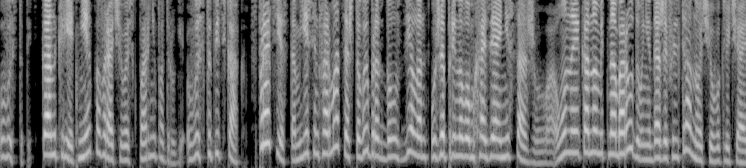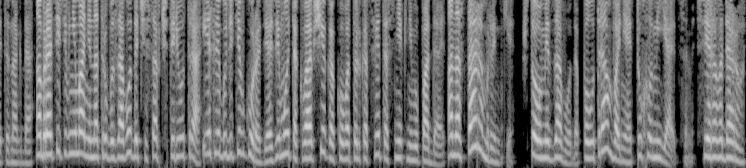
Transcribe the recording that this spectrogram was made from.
выступить. Конкретнее, поворачиваясь к парню подруги. Выступить как? С протестом. Есть информация, что выброс был сделан уже при новом хозяине Сажевого. Он и экономит на оборудовании, даже фильтра ночью выключает иногда. Обратите внимание на трубы завода часа в 4 утра. Если будете в городе, а зимой так вообще какого только цвета снег не выпадает. А на старом рынке, что у медзавода, по утрам воняет тухлыми яйцами. Сероводород,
